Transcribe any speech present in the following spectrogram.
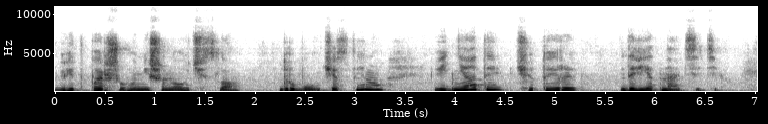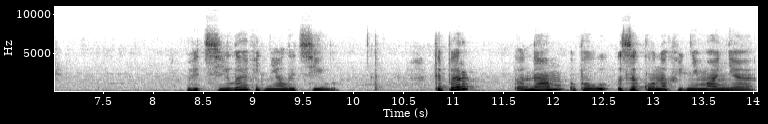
від першого мішаного числа дробову частину відняти 4 дев'ятнадцяті. Від цілої відняли цілу. Тепер нам по законах віднімання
